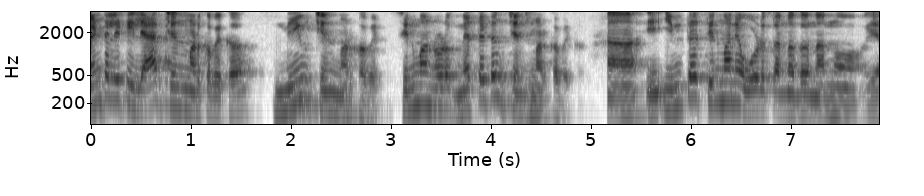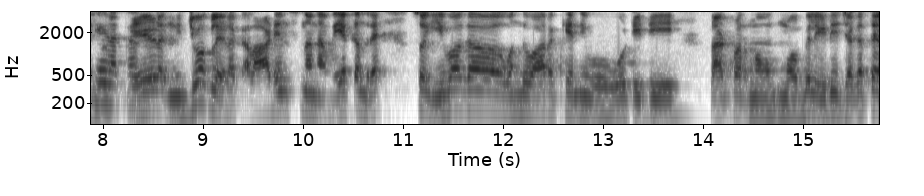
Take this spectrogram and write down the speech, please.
ಮೆಂಟಾಲಿಟಿ ಇಲ್ಲಿ ಯಾರು ಚೇಂಜ್ ಮಾಡ್ಕೋಬೇಕು? ನೀವು ಚೇಂಜ್ ಮಾಡ್ಕೋಬೇಕು. ಸಿನಿಮಾ ನೋಡೋ ಮೆಥಡ್ ಚೇಂಜ್ ಮಾಡ್ಕೋಬೇಕು. ಇಂಥ ಸಿನಿಮಾನೇ ಓಡುತ್ತೆ ಅನ್ನೋದು ನಾನು ಏನು. ಹೇಳ ನಿಜವಾಗ್ಲೂ ಹೇಳಕ್ಕಲ್ಲ ಆಡಿಯನ್ಸ್ ನಾವು ಯಾಕಂದ್ರೆ ಸೊ ಇವಾಗ ಒಂದು ವಾರಕ್ಕೆ ನೀವು O T T platform mobile ಇಡೀ ಜಗತ್ತೇ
